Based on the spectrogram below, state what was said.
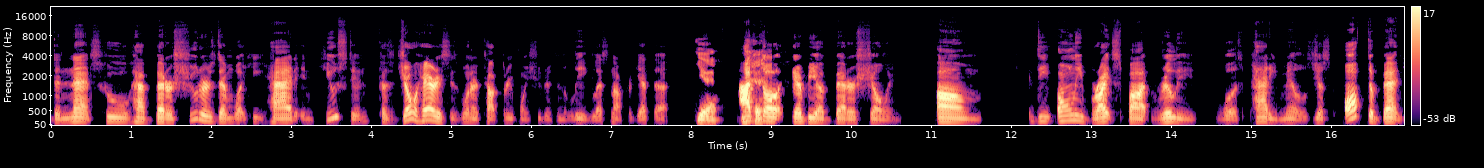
the Nets, who have better shooters than what he had in Houston, because Joe Harris is one of the top three point shooters in the league. Let's not forget that. Yeah. I thought there'd be a better showing. Um, the only bright spot really was Patty Mills, just off the bench.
